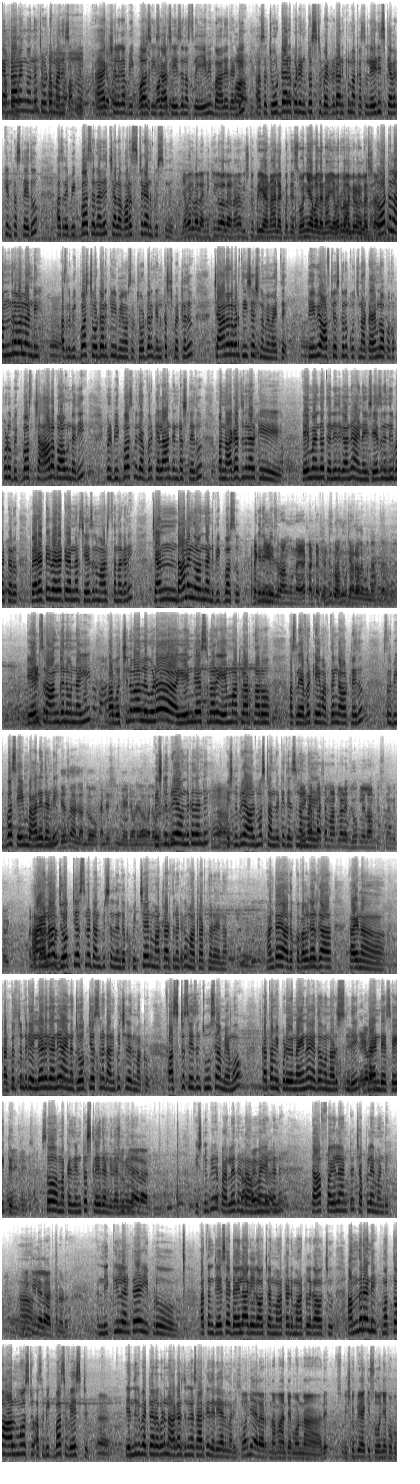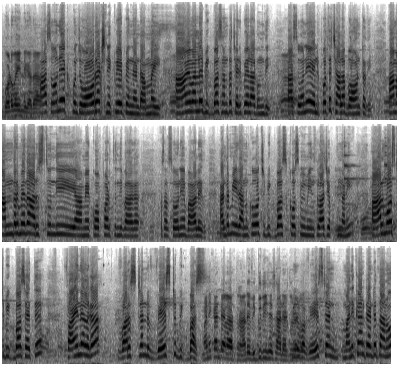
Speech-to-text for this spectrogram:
చండాలంగా ఉందని చూడడం మానేసి. యాక్చువల్గా బిగ్ బాస్ ఈసారి సీజన్ అసలు ఏమీ బాగాలేదండి. అసలు చూడడానికి కూడా ఇంట్రెస్ట్ పెట్టడానికి మాకు అసలు లేడీస్కి ఎవరికి ఇంట్రెస్ట్ లేదు. అసలు బిగ్ బాస్ అనేది చాలా వరస్ట్గా అనిపిస్తుంది. ఎవరి వల్ల? నిఖిల్ వల్లనా? విష్ణుప్రియనా? లేకపోతే సోనియా వల్లనా? ఎవరి వల్ల ఇంట్రెస్ట్ టోటల్ అందరి వల్ల అండి. అసలు బిగ్ బాస్ చూడడానికి మేము అసలు చూడడానికి ఇంట్రెస్ట్ పెట్టలేదు. ఛానల్ కూడా తీసేసినాం మేమైతే. టీవీ ఆఫ్ చేసుకుని కూర్చున్న. ఆ టైంలో ఒక్కొక్కప్పుడు బిగ్ బాస్ చాలా బాగుండేది. ఇప్పుడు బిగ్ బాస్ మీద ఎవరికి ఎలాంటి ఇంట్రెస్ట్ లేదు. మన నాగార్జున గారికి ఏమైందో తెలియదు కానీ ఆయన ఈ సీజన్ ఎందుకు పెట్టారు? వెరైటీ వెరైటీ అన్నారు సీజన్ మారుస్తున్నారు కానీ చండాలంగా ఉందండి బిగ్ బాస్. ఇది మీరు గేమ్స్ రాంగ్గానే ఉన్నాయి. ఆ వచ్చిన వాళ్ళు కూడా ఏం చేస్తున్నారో ఏం మాట్లాడుతున్నారో అసలు ఎవరికి ఏం అర్థం కావట్లేదు. అసలు బిగ్ బాస్ ఏం బాగాలేదండి. విష్ణుప్రియ ఉంది కదండి. విష్ణుప్రియ ఆల్మోస్ట్ అందరికీ తెలిసిన అమ్మాయి. ఆయన జోక్ చేస్తున్నట్టు అనిపిస్తలేదండి. ఒక పిచ్చి ఆయన మాట్లాడుతున్నట్టుగా మాట్లాడుతున్నాడు ఆయన. అంటే అదొక వల్గర్గా ఆయన కంటెస్టెంట్గా వెళ్ళాడు కానీ ఆయన జోక్ చేస్తున్నట్టు అనిపించలేదు మాకు. ఫస్ట్ సీజన్ చూసాం మేము. కథం ఇప్పుడు నైన్ ఏదో నడుస్తుంది. Nine days eight. సో మాకు అది ఇంట్రెస్ట్ లేదండి దాని మీద. విష్ణుప్రియ పర్లేదండి. ఆ అమ్మాయి ఏంటంటే టాప్ ఫైవ్ అంటే చెప్పలేమండి. నిఖిల్ అంటే ఇప్పుడు అతను చేసే డైలాగులు కావచ్చు అని మాట్లాడే మాటలు కావచ్చు అందరండి మొత్తం ఆల్మోస్ట్ అసలు బిగ్ బాస్ వేస్ట్. ఎందుకు పెట్టారో కూడా నాగార్జున గారి సార్కే తెలియాలి మరి. సోనియా ఎలా ఆడుతుందమ్మా? అంటే మొన్న అదే విష్ణుప్రియకి సోనియాకి ఒక గొడవ అయింది కదా. ఆ సోనియాకి కొంచెం ఓవర్ యాక్షన్ ఎక్కువైపోయిందండి ఆ. అమ్మాయి ఆమె వల్లే బిగ్ బాస్ అంతా చెడిపోయేలాగా ఉంది. ఆ. సోనియా వెళ్ళిపోతే చాలా బాగుంటుంది. ఆమె అందరి మీద అరుస్తుంది ఆమె కోప్పడుతుంది బాగా. అసలు సోనియా బాగాలేదు. అంటే మీరు అనుకోవచ్చు బిగ్ బాస్ కోసం మేము ఇంతలా చెప్తుందని. ఆల్మోస్ట్ బిగ్ బాస్ అయితే ఫైనల్గా worst and waste Bigg Boss. Manikanta ఎలా ఆడుతున్నాడు? అదే విగ్గు తీసేసి ఆడాడు మీరు వేస్ట్ అండ్ మణికంఠ అంటే తాను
